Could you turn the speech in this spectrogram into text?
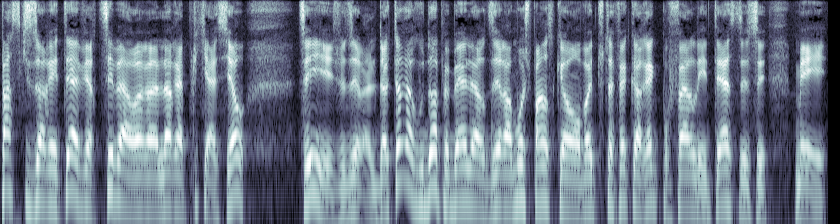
parce qu'ils auraient été avertis par leur application. Sais, je veux dire, le docteur Arruda peut bien leur dire, ah, moi, je pense qu'on va être tout à fait correct pour faire les tests. Mais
